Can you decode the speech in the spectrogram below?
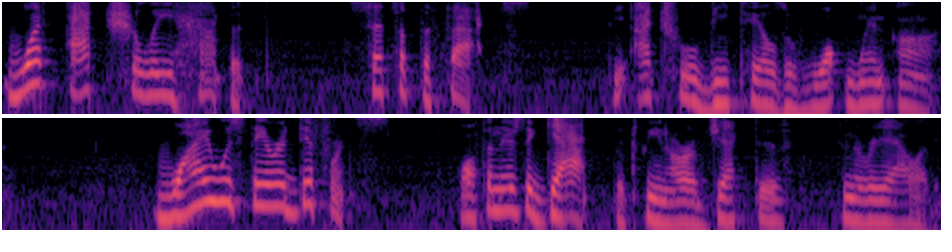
What actually happened? Sets up the facts, the actual details of what went on. Why was there a difference? Often there's a gap between our objective and the reality.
